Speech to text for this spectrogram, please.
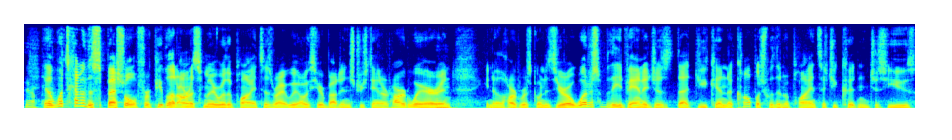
Yeah. And what's kind of the special, for people that aren't as familiar with appliances, right? We always hear about industry standard hardware mm -hmm. and you know, the hardware is going to zero. What are some of the advantages that you can accomplish with an appliance that you couldn't just use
